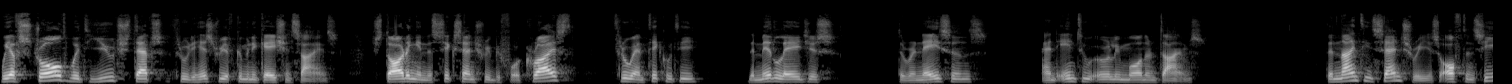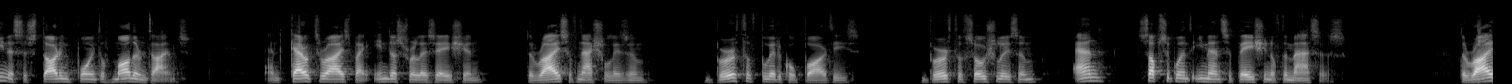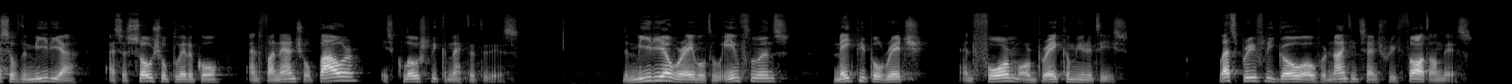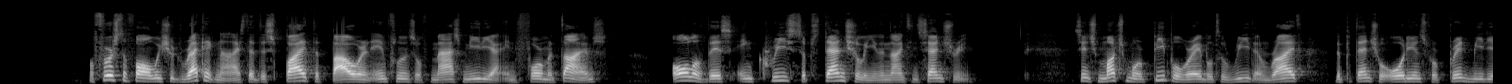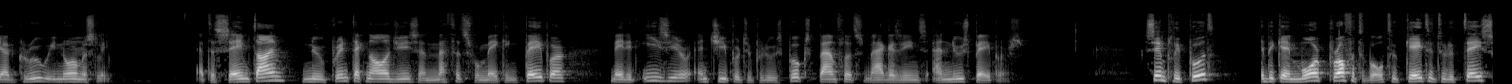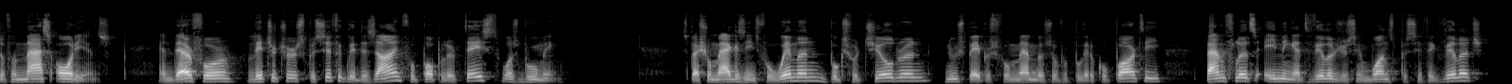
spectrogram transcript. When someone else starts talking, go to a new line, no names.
We have strolled with huge steps through the history of communication science, starting in the 6th century before Christ, through antiquity, the Middle Ages, the Renaissance, and into early modern times. The 19th century is often seen as the starting point of modern times, and characterized by industrialization, the rise of nationalism, birth of political parties, birth of socialism, and subsequent emancipation of the masses. The rise of the media as a social, political, and financial power is closely connected to this. The media were able to influence, make people rich, and form or break communities. Let's briefly go over 19th century thought on this. Well, first of all, we should recognize that despite the power and influence of mass media in former times, all of this increased substantially in the 19th century. Since much more people were able to read and write, the potential audience for print media grew enormously. At the same time, new print technologies and methods for making paper made it easier and cheaper to produce books, pamphlets, magazines, and newspapers. Simply put, it became more profitable to cater to the tastes of a mass audience, and therefore literature specifically designed for popular taste was booming. Special magazines for women, books for children, newspapers for members of a political party, pamphlets aiming at villagers in one specific village,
